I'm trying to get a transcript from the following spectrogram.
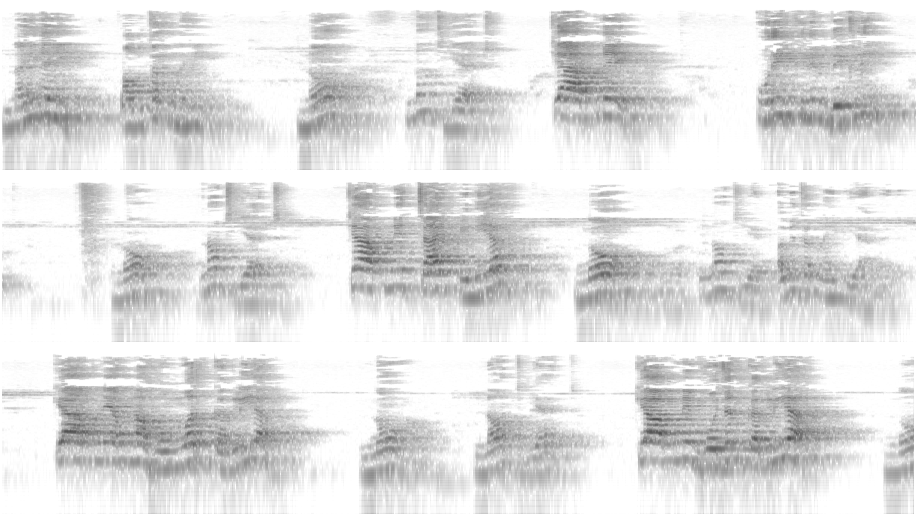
नहीं नहीं अब तक नहीं। नो नॉट येट क्या आपने पूरी फ़िल्म देख ली? नो नॉट येट क्या आपने चाय पी लिया? नो नॉट येट अभी तक नहीं किया है। क्या आपने अपना होमवर्क कर लिया? नो नॉट येट क्या आपने भोजन कर लिया? नो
